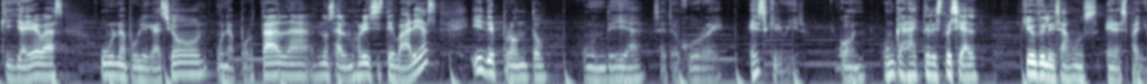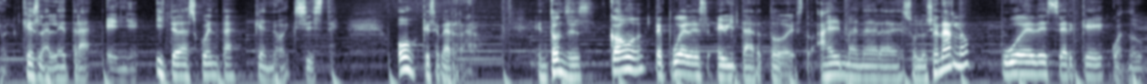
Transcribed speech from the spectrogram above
que ya llevas una publicación, una portada, no sé, a lo mejor hiciste varias y de pronto un día se te ocurre escribir con un carácter especial que utilizamos en español, que es la letra ñ, y te das cuenta que no existe o que se ve raro. Entonces, ¿cómo te puedes evitar todo esto? ¿Hay manera de solucionarlo? Puede ser que cuando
